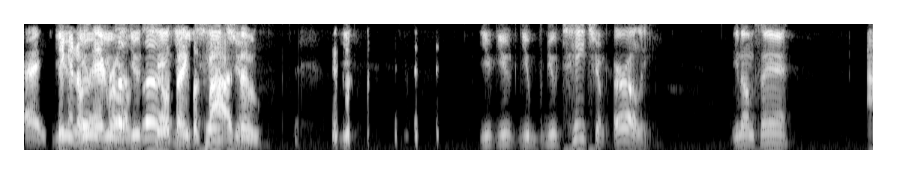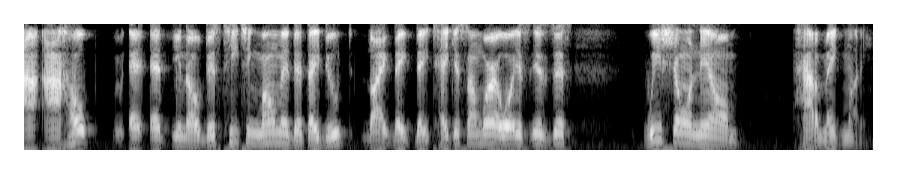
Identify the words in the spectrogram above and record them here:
Hey, speaking You- of you- egg you- rolls, you those te- you things look fire too. you, you you you you teach them early. You know what I'm saying? I I hope at, at you know this teaching moment that they do like they they take it somewhere or it's it's just we showing them how to make money.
